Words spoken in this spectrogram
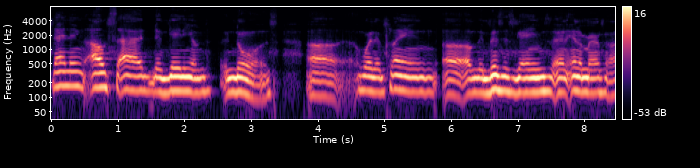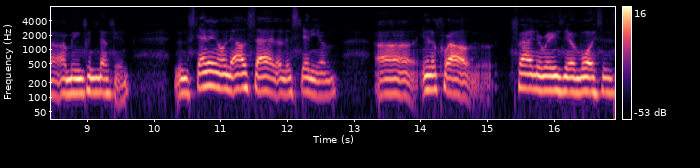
standing outside the stadium doors uh, where the playing uh, of the business games and in America are being conducted. Standing on the outside of the stadium uh, in a crowd, trying to raise their voices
